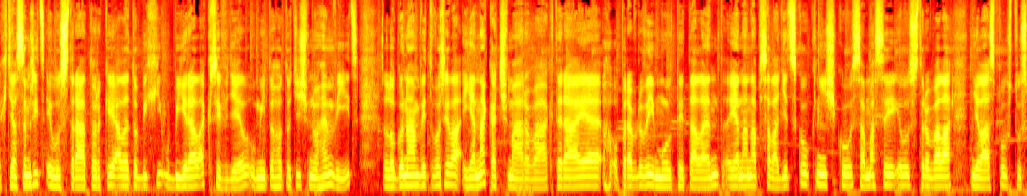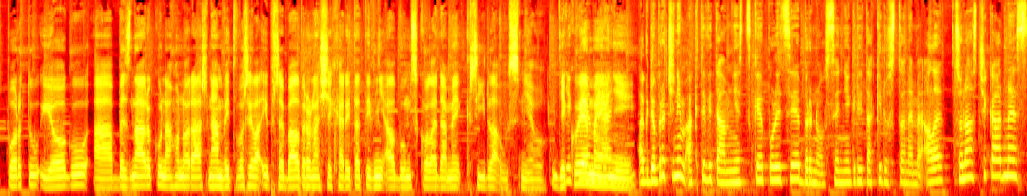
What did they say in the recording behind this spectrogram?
Chtěl jsem říct ilustrátorky, ale to bych jí ubíral a křivdil, umí toho totiž mnohem víc. Logo nám vytvořila Jana Kačmárová, která je opravdový multitalent. Jana napsala dětskou knížku, sama si ji ilustrovala, dělá spoustu sportu, jogu a bez nároku na honorář nám vytvořila i přebal pro naše charitativní album s koledami Křídla úsměvu. Děkujeme, Děkujeme Jani. A k dobročinným aktivitám městské policie Brno se někdy taky dostaneme, ale co nás čeká dnes?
